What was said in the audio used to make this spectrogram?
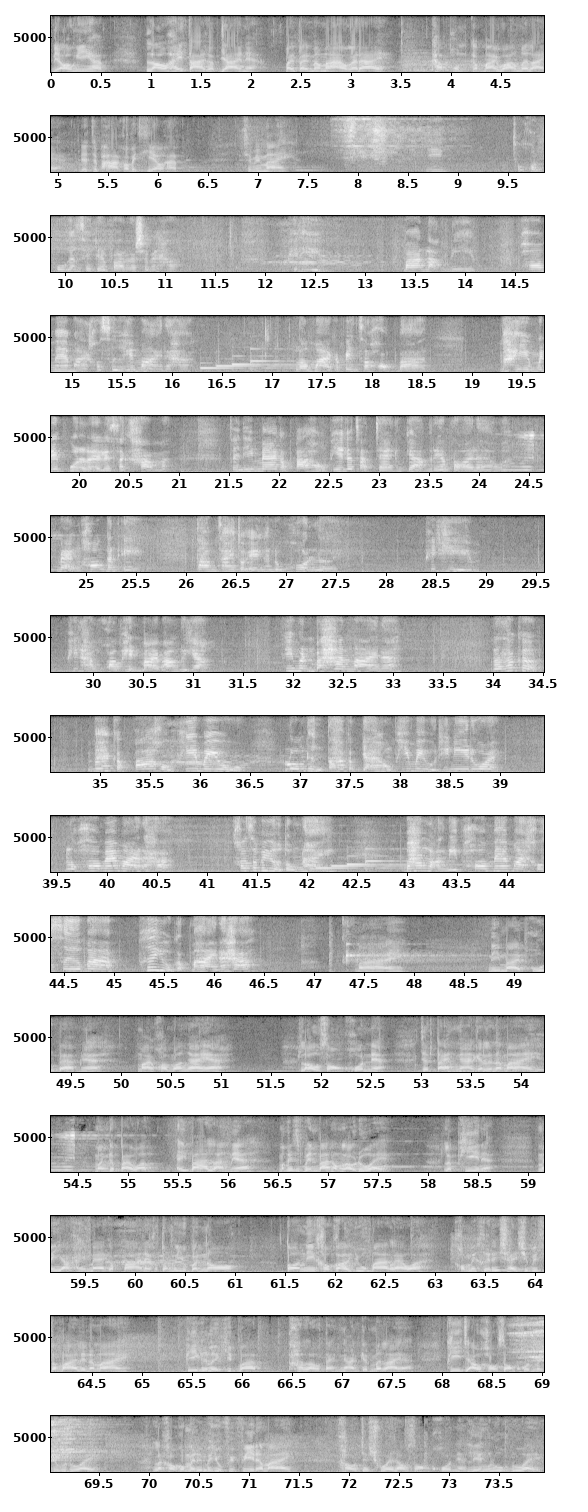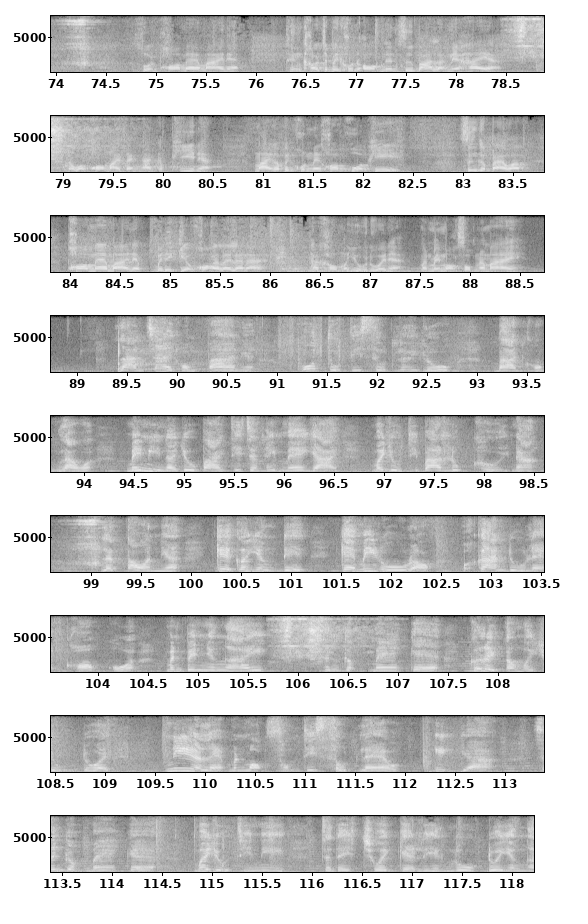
เดี๋ยวเอางี้ครับ เราให้ตากับยายเนี่ย ไปไปมามาเอาก็ได้ ถ้าผมกับไม้ว่างเมื่อไหร่อะเดี๋ยวจะพาเขาไปเที่ยวครับใช่ไหมไม้นี่ทุกคนพูดกันเสร็จเรียบร้อยแล้วใช่ไหมคะพี่ทีมบ้านหลังนี้ พ่อแม่มายเขาซื้อให้มายนะคะแล้วมายก็เป็นเจ้าของบ้าน มายยังไม่ได้พูดอะไรเลยสักคำอะ แต่นี่แม่กับป้าของพี่ก็จัดแจงทุกอย่างเรียบร้อยแล้วอะแบ่งห้องกันเอง ตามใจตัวเองกันทุกคนเลย พี่ทีม พี่ถามความเห็นมายบ้างหรือยัง นี่มันบ้านมายนะ แล้วถ้าเกิดแม่กับป้าของพี่มาอยู่ รวมถึงตากับยายของพี่มาอยู่ที่นี่ด้วย แล้วพ่อแม่มายนะคะเขาจะไปอยู่ตรงไหน บ้านหลังนี้พ่อแม่มายเขาซื้อมาเพื่ออยู่กับมายนะคะ ไม้ นี่ไม้พูดแบบเนี้ย หมายความว่าไงอะเราสองคนเนี่ยจะแต่งงานกันแล้วนะไม้มันก็แปลว่าไอ้บ้านหลังเนี้ย มันก็จะเป็นบ้านของเราด้วย แล้วพี่เนี่ยไม่อยากให้แม่กับป้าเนี่ยเขาต้องไปอยู่บ้านนอก ตอนนี้เขาก็อายุมากแล้วอะเขาไม่เคยได้ใช้ชีวิตสบายเลยนะไม้พี่ก็เลยคิดว่าถ้าเราแต่งงานกันเมื่อไหร่อะ พี่จะเอาเขาสองคนมาอยู่ด้วย แล้วเขาก็ไม่ได้มาอยู่ฟรีๆนะไม้เขาจะช่วยเราสองคนเนี่ยเลี้ยงลูกด้วย ส่วนพ่อแม่ไม้เนี่ย ถึงเขาจะเป็นคนออกเงินซื้อบ้านหลังเนี้ยให้อะ แต่ว่าพอไม้แต่งงานกับพี่เนี่ย ไม้ก็เป็นคนในครอบครัวพี่ ซึ่งก็แปลว่าพ่อแม่ไมายเนี่ยไม่ได้เกี่ยวข้องอะไรแล้วนะ ถ้าเขามาอยู่ด้วยเนี่ยมันไม่เหมาะสมนะไมายหลานชายของป้าเนี่ยพูดถูกที่สุดเลยลูก บ้านของเราอะ ไม่มีนโยบายที่จะให้แม่ยายมาอยู่ที่บ้านลูกเขยนะ และตอนเนี้ยแกก็ยังเด็ก กไม่รู้หรอกว่าการดูแลครอบครัว มันเป็นยังไง ฉันกับแม่แกก็เลยต้องมาอยู่ด้วย นี่แหละมันเหมาะสมที่สุดแล้ว อีกอย่างฉันกับแม่แกมาอยู่ที่นี่จะได้ช่วยแกเลี้ยงลูกด้วยยังไง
